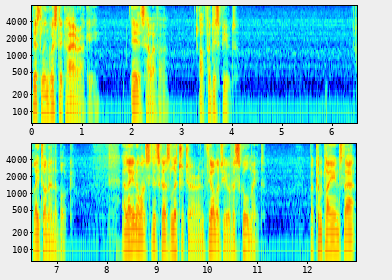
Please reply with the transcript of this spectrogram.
This linguistic hierarchy is, however, up for dispute. Late on in the book, Elena wants to discuss literature and theology with a schoolmate, but complains that,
